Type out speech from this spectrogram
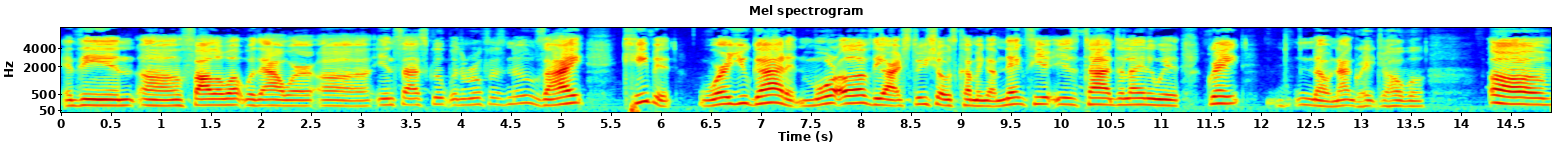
and then uh, follow up with our uh, Inside Scoop with Rufus News. All right? Keep it where you got it. More of the RH3 show is coming up. Next, here is Todd Dulaney with Great, no, not Great Jehovah. Uh,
